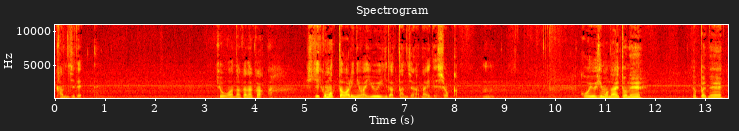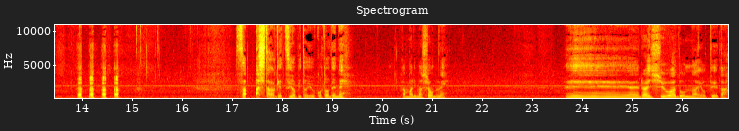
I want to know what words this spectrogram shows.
感じで今日はなかなか引きこもった割には有意義だったんじゃないでしょうか、うん、こういう日もないとね。やっぱりね。さあ明日は月曜日ということでね。頑張りましょうね。えー、来週はどんな予定だ？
